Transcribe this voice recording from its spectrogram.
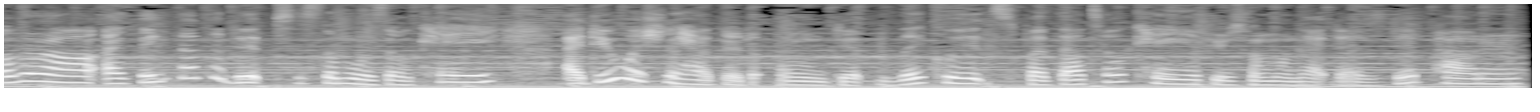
overall I think that the dip system was okay. I do wish they had their own dip liquids but that's okay if you're someone that does dip powder.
